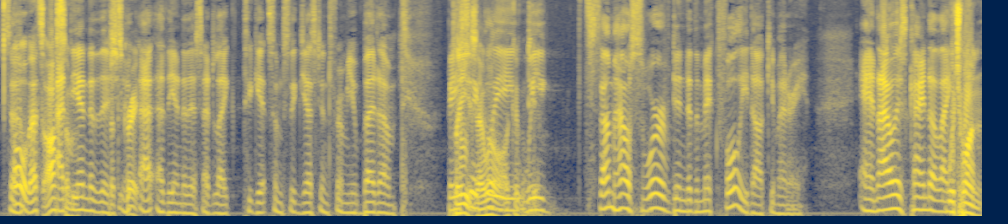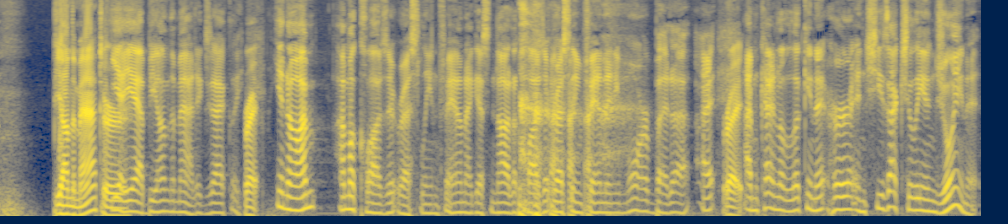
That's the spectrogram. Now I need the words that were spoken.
So oh, that's awesome! At the end of this, that's great. At, at, the end of this, I'd like to get some suggestions from you. But um, basically, Please, we somehow swerved into the Mick Foley documentary, and I was kind of like, which one? Beyond the Mat, or yeah, yeah, Beyond the Mat, exactly. Right. You know, I'm I'm a closet wrestling fan. I guess not a closet wrestling fan anymore, but uh, I right. I'm kind of looking at her, and she's actually enjoying it.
